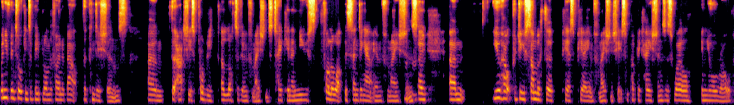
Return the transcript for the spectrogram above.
when you've been talking to people on the phone about the conditions, um, that actually it's probably a lot of information to take in and you follow up with sending out information. Mm-hmm. So um, you help produce some of the PSPA information sheets and publications as well in your role.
